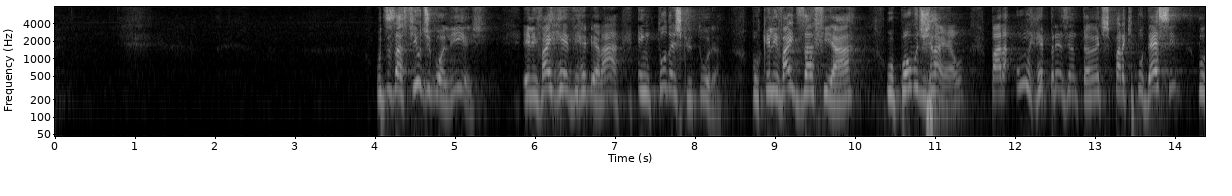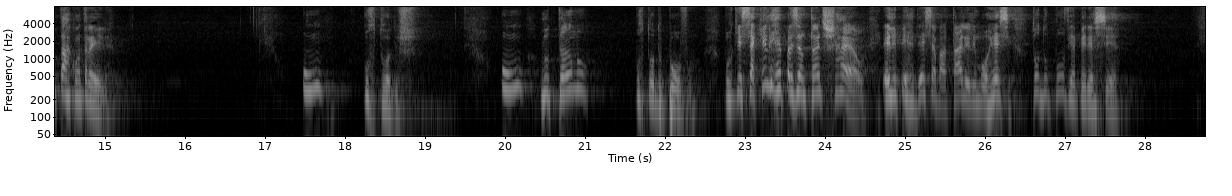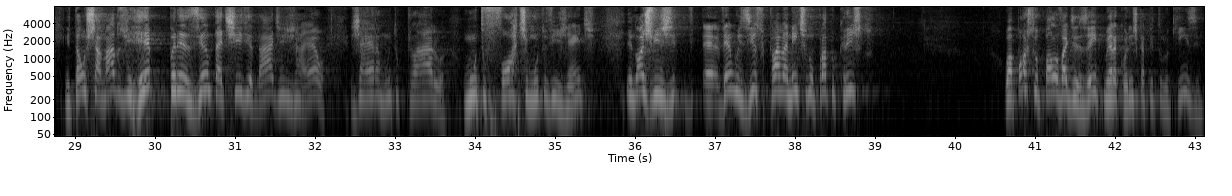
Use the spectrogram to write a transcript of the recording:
O desafio de Golias, ele vai reverberar em toda a Escritura, porque ele vai desafiar o povo de Israel para um representante para que pudesse lutar contra ele. Um por todos. Um lutando por todo o povo. Porque se aquele representante de Israel, ele perdesse a batalha, ele morresse, todo o povo ia perecer. Então o chamado de representatividade de Israel já era muito claro, muito forte, muito vigente. E nós é, vemos isso claramente no próprio Cristo. O apóstolo Paulo vai dizer em 1 Coríntios capítulo 15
